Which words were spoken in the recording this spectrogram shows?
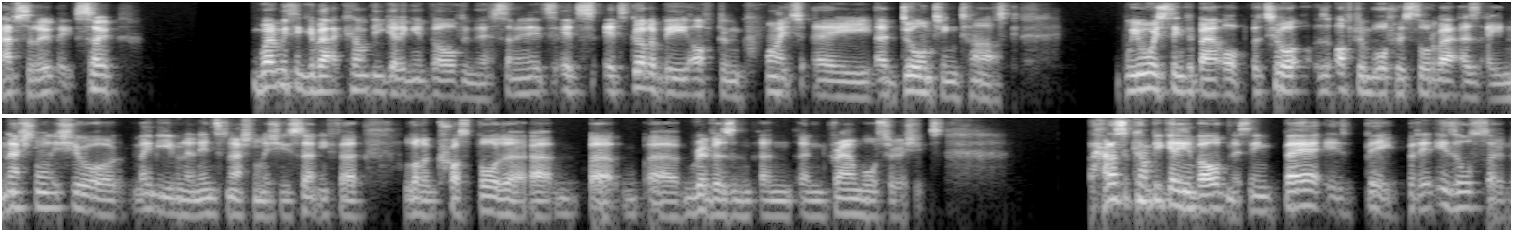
Absolutely. So when we think about a company getting involved in this, I mean, it's it's it's got to be often quite a, a daunting task. We always think about, or often, water is thought about as a national issue, or maybe even an international issue. Certainly for a lot of cross-border uh, uh, uh, rivers and, and and groundwater issues. How does a company get involved in this? I mean, Bayer is big, but it is also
